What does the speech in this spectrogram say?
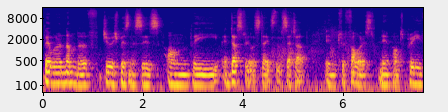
there were a number of Jewish businesses on the industrial estates that were set up in Treforest near Pontypridd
